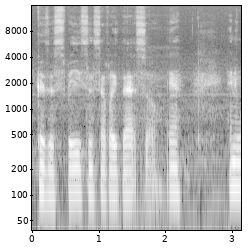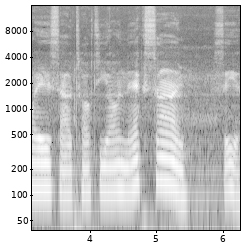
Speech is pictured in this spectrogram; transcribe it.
because of space and stuff like that. So yeah. Anyways, I'll talk to y'all next time. See ya.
